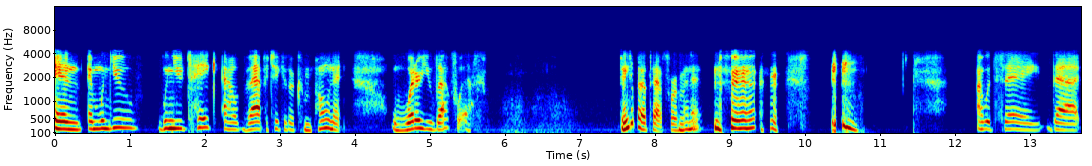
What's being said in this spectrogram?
And and when you when you take out that particular component what are you left with? Think about that for a minute I would say that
